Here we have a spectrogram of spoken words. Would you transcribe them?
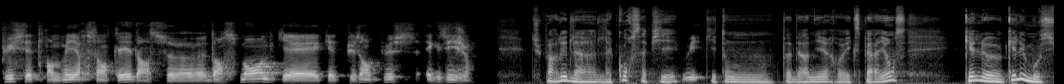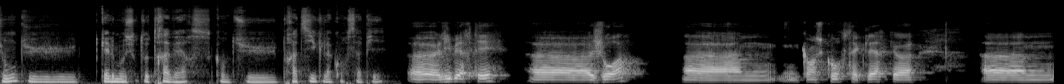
puissent être en meilleure santé dans ce, dans ce monde qui est, qui est de plus en plus exigeant. Tu parlais de la, de la course à pied, oui. qui est ton, ta dernière expérience. Quelle, quelle émotion tu, quelle émotion te traverse quand tu pratiques la course à pied? Euh, Liberté, euh, joie. Euh, quand je cours, c'est clair que euh,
